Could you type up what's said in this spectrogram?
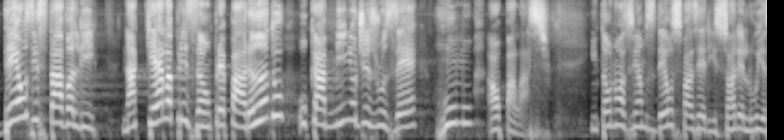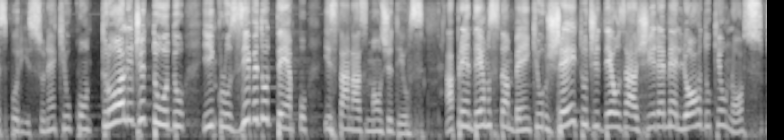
Deus estava ali, naquela prisão, preparando o caminho de José rumo ao palácio. Então nós vemos Deus fazer isso, aleluias por isso, né? Que o controle de tudo, inclusive do tempo, está nas mãos de Deus. Aprendemos também que o jeito de Deus agir é melhor do que o nosso.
